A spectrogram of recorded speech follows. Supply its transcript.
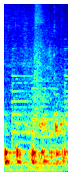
Gracias.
